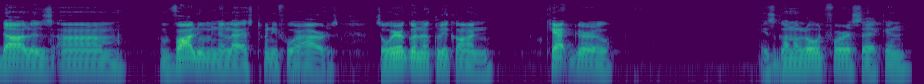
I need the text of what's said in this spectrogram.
dollars um volume in the last 24 hours. So we're gonna click on cat girl. It's gonna load for a second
